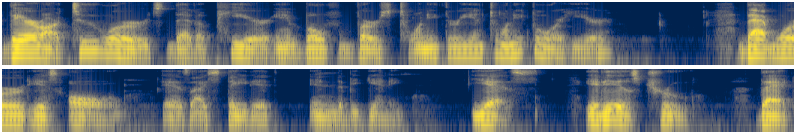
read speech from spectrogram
There are two words that appear in both verse 23 and 24 here. That word is all, as I stated in the beginning. Yes, it is true that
